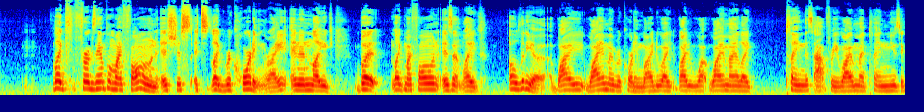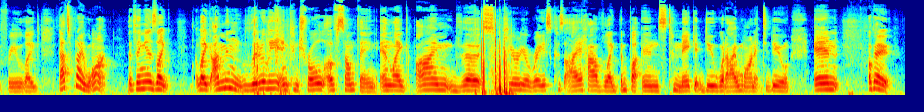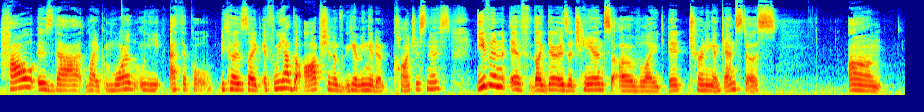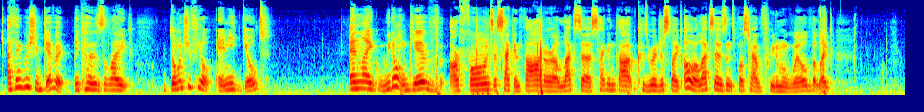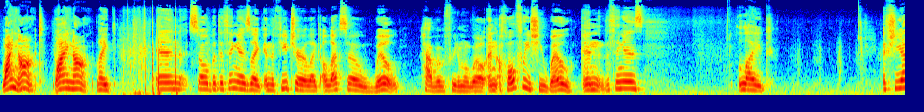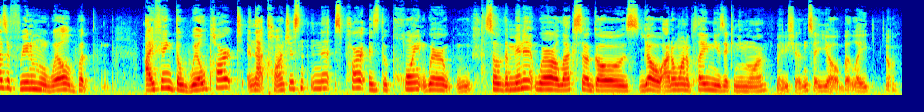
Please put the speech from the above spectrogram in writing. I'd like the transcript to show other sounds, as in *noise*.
like for example my phone is just it's like recording right and then like but like my phone isn't like oh lydia why why am i recording why do i why why, why am i like playing this app for you? Why am i playing music for you? Like that's what i want. The thing is like like i'm in literally in control of something and like i'm the superior race because i have like the buttons to make it do what i want it to do. And okay how is that like morally ethical? Because like if we have the option of giving it a consciousness even if like there is a chance of like it turning against us um i think we should give it because like don't you feel any guilt? And like we don't give our phones a second thought or alexa a second thought because we're just like oh alexa isn't supposed to have freedom of will but like why not? Why not? Like and so, but the thing is, like, in the future, like, Alexa will have a freedom of will, and hopefully she will. And the thing is, like, if she has a freedom of will, but I think the will part and that consciousness part is the point where, so the minute where Alexa goes, yo, I don't want to play music anymore, maybe she doesn't say yo, but like, you know,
